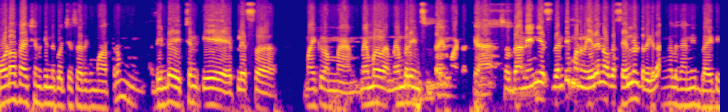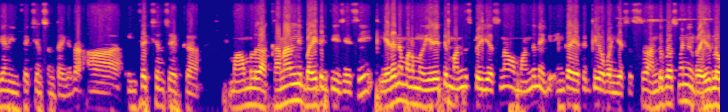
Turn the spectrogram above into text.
మోడ్ ఆఫ్ యాక్షన్ కిందకి వచ్చేసరికి మాత్రం దీంట్లో H and K plus micro membranes ఉంటాయి అనమాట సో దాన్ని ఏం చేస్తుంది అంటే మనం ఏదైనా ఒక సెల్ ఉంటుంది కదా ఫంగల్ కానీ బ్లైట్ కానీ ఇన్ఫెక్షన్స్ ఉంటాయి కదా ఆ ఇన్ఫెక్షన్స్ యొక్క మామూలుగా కణాలని బయటకు తీసేసి ఏదైనా మనం ఏదైతే మందు స్ప్రే చేస్తున్నామో ఆ మందుని ఇంకా ఎఫెక్టివ్గా పనిచేస్తుంది. సో అందుకోసమే నేను రైస్లో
